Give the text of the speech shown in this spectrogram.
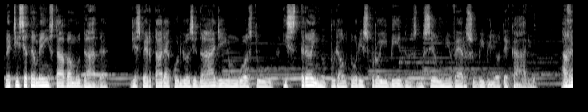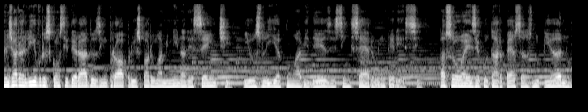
Letícia também estava mudada. Despertara curiosidade e um gosto estranho por autores proibidos no seu universo bibliotecário. Arranjara livros considerados impróprios para uma menina decente e os lia com avidez e sincero interesse. Passou a executar peças no piano,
